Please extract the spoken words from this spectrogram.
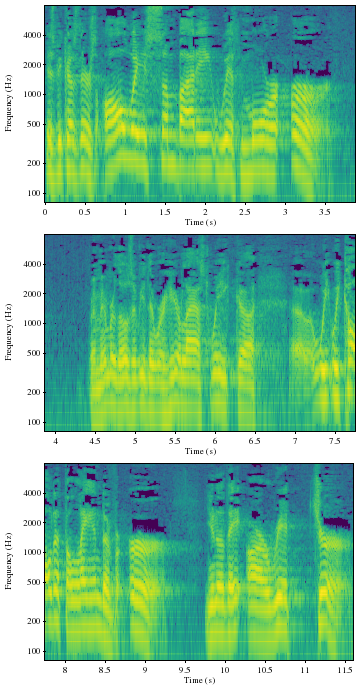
is because there's always somebody with more er. Remember those of you that were here last week, uh, uh, we, we called it the land of Ur. You know, they are richer.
